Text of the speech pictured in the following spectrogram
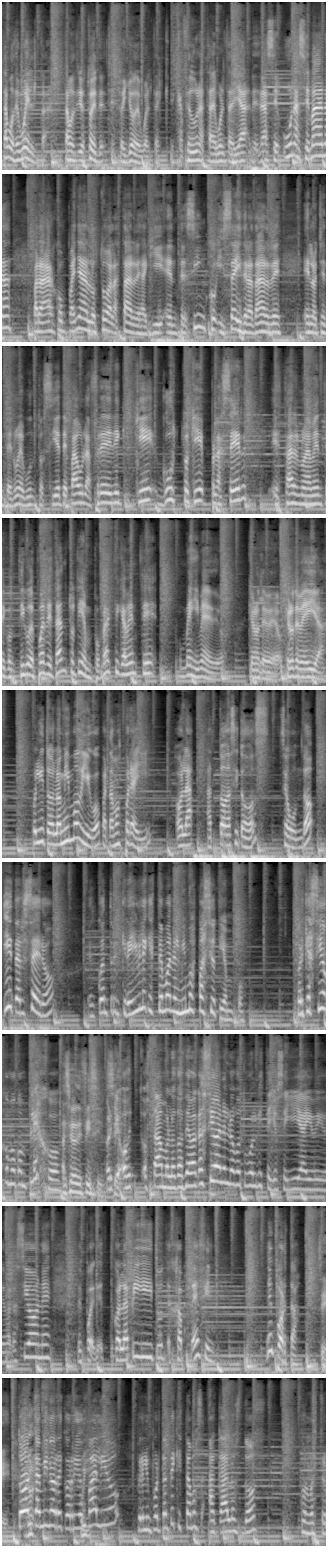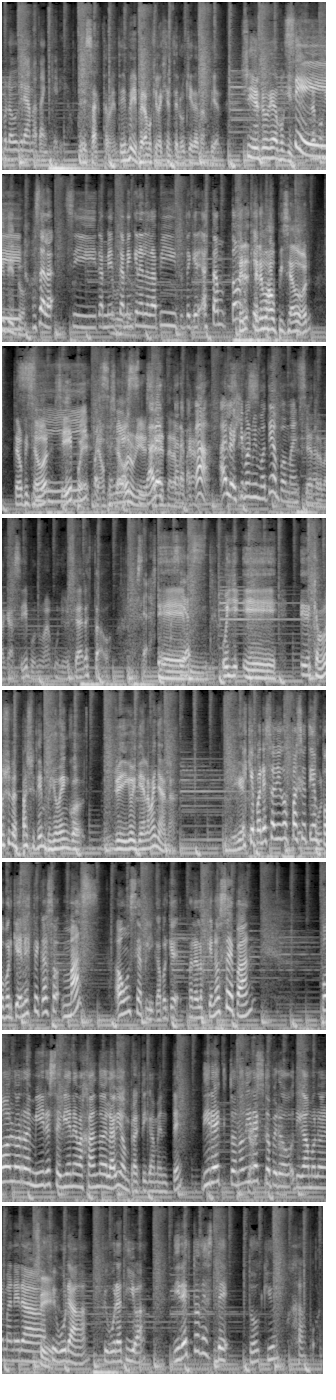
Estamos de vuelta, estamos, yo estoy, estoy yo de vuelta. El Café Duna está de vuelta ya desde hace una semana para acompañarlos todas las tardes aquí entre 5 y 6 de la tarde en el 89.7. Paula Frederick, qué gusto, qué placer estar nuevamente contigo después de tanto tiempo, prácticamente un mes y medio que no te veo, que no te veía. Polito, lo mismo digo, partamos por ahí. Hola a todas y todos. Segundo. Y tercero, encuentro increíble que estemos en el mismo espacio-tiempo. Porque ha sido como complejo. Ha sido difícil. Porque sí. o, o estábamos los dos de vacaciones, luego tú volviste, yo seguía ahí de vacaciones, después con la Pitu, en fin. No importa. Sí. Todo No, el camino recorrido Oye. es válido, pero lo importante es que estamos acá los dos con nuestro programa tan querido. Exactamente. Y esperamos que la gente lo quiera también. Sí, yo creo que da poquito. Sí, poquitito. o sea, la- sí, también, también quieren la Pitu, te quieren, hasta todos Ten- tenemos auspiciador. ¿Tenemos auspiciador? Sí, pues, tenemos auspiciador, Universidad de Tarapacá. Ah, lo dijimos al es. mismo tiempo, más Universidad de. Tarapacá, sí, pues una Universidad del Estado. O sea, Eh, así es. oye, eh, eh, que a propósito de espacio y tiempo, yo vengo, yo llegué hoy día en la mañana. Llegué- Es que por eso digo espacio-tiempo, porque en este caso más aún se aplica. Porque para los que no sepan, Polo Ramírez se viene bajando del avión prácticamente. Directo, no directo, Casi. pero digámoslo de manera Sí. figurada, figurativa. Directo desde Tokio, Japón.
